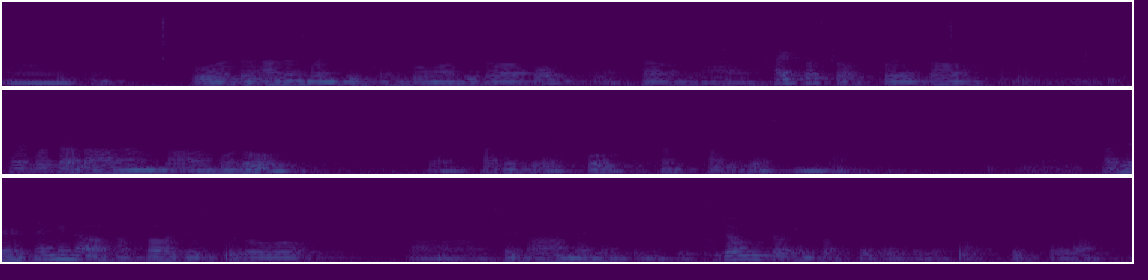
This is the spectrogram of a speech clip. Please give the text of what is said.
어, 무엇을 하는 건지 궁금하기도 하고 락다운이나 할 것도 없고 해서 해보자라는 마음으로 네, 하게 되었고 참석하게 되었습니다. 사실 세미나가 가까워질수록 어, 제 마음에는 좀 이렇게 부정적인 것들로 되게 가득했어요.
